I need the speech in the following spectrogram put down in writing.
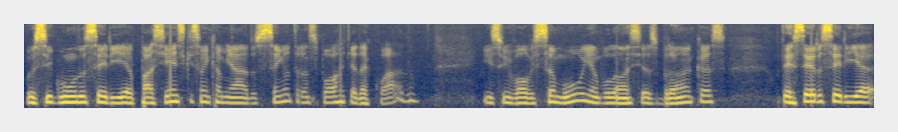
O segundo seria pacientes que são encaminhados sem o transporte adequado. Isso envolve SAMU e ambulâncias brancas. O terceiro seria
